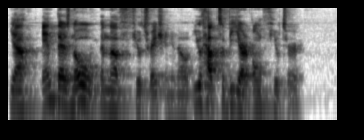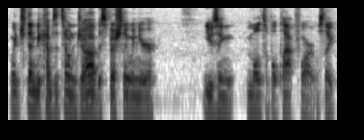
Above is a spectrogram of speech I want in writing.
Yeah, and there's no enough filtration, you know. You have to be your own filter, which then becomes its own job, especially when you're using multiple platforms. Like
